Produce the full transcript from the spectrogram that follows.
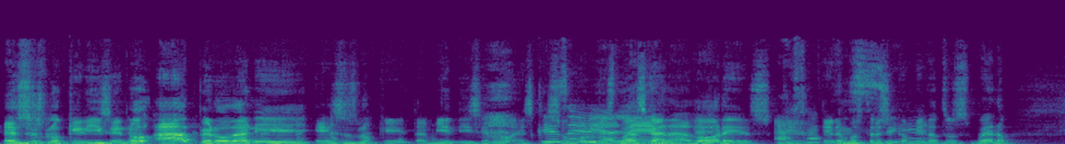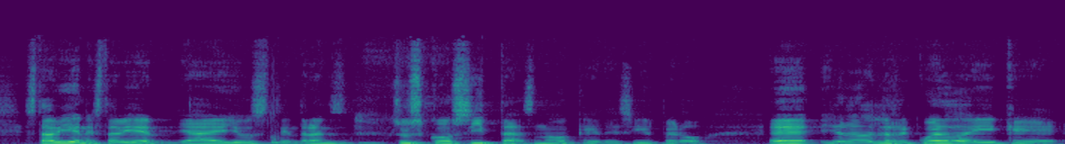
es lo que dice, ¿no? Ah, pero Dani, eso es lo que también dice, ¿no? Es que somos los más ganadores, que tenemos 13 pues campeonatos. Bueno, está bien, está bien, ya ellos tendrán sus cositas, ¿no? Que decir, pero eh, yo no les recuerdo ahí que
